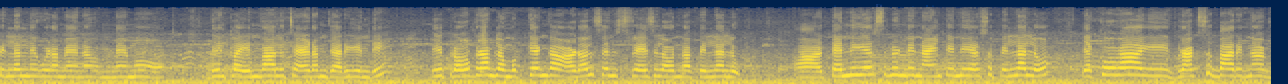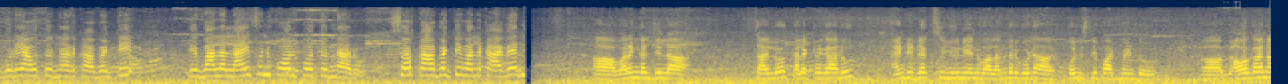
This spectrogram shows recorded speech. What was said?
పిల్లల్ని కూడా మేము మేము దీంట్లో ఇన్వాల్వ్ చేయడం జరిగింది. ఈ ప్రోగ్రాంలో ముఖ్యంగా అడల్సెన్ స్టేజ్లో ఉన్న పిల్లలు టెన్ ఇయర్స్ నుండి నైన్టీన్ ఇయర్స్ పిల్లలు ఎక్కువగా ఈ డ్రగ్స్ బారిన గురి అవుతున్నారు కాబట్టి వాళ్ళ లైఫ్ను కోల్పోతున్నారు. సో కాబట్టి వాళ్ళకి అవేర్నెస్ వరంగల్ జిల్లా స్థాయిలో కలెక్టర్ గారు యాంటీ డ్రగ్స్ యూనియన్ వాళ్ళందరూ కూడా పోలీస్ డిపార్ట్మెంటు అవగాహన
